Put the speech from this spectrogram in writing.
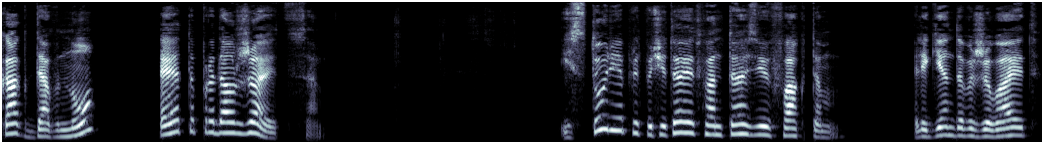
как давно это продолжается. История предпочитает фантазию фактам. Легенда выживает,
